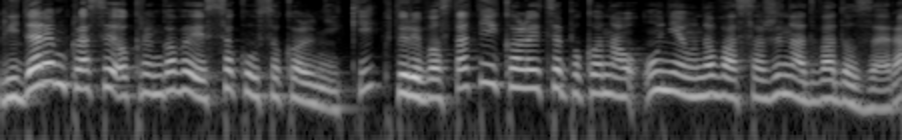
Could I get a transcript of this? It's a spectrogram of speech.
Liderem klasy okręgowej jest Sokół Sokolniki, który w ostatniej kolejce pokonał Unię Nowa Sarzyna 2 do 0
